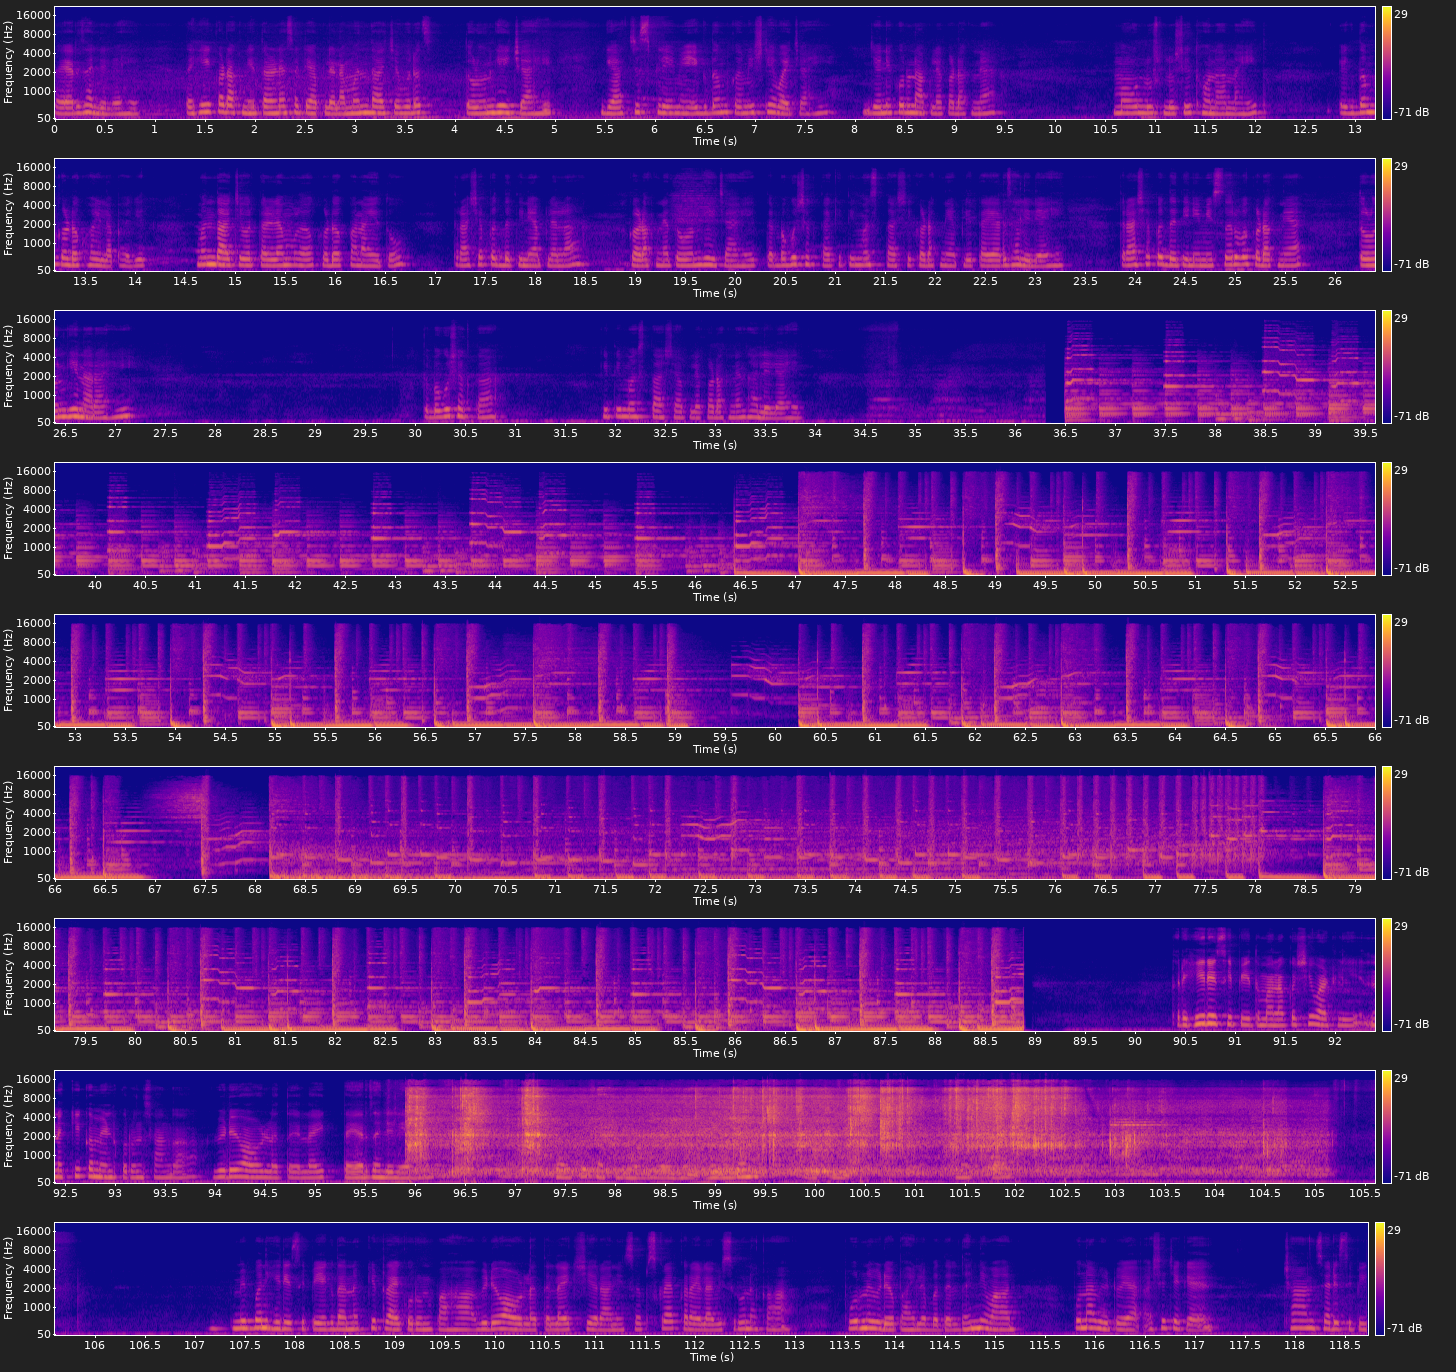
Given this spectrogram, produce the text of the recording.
तयार झालेली आहे. तर ही कडाकणी तळण्यासाठी आपल्याला मंद आचेवरच तळून घ्यायची आहे. गॅसची फ्लेम ही एकदम कमीच ठेवायची आहे जेणेकरून आपल्या कडाकण्या मऊ लुसलुशीत होणार नाहीत. एकदम कडक व्हायला पाहिजेत. मंद आचेवर तळल्यामुळं कडकपणा येतो. तर अशा पद्धतीने आपल्याला कडाकण्या तळून घ्यायच्या आहेत. तर बघू शकता किती मस्त अशी कडाकणी आपली तयार झालेली आहे. तर अशा पद्धतीने मी सर्व कडाकण्या तळून घेणार आहे. तर बघू शकता किती मस्त अशा आपल्या कडाकण्या झालेल्या आहेत. तर ही रेसिपी तुम्हाला कशी वाटली नक्की कमेंट करून सांगा. व्हिडिओ आवडला तर लाईक तयार झालेली आहे. एकदम मस्त तुम्ही पण ही रेसिपी एकदा नक्की ट्राय करून पहा. व्हिडिओ आवडला तर लाईक शेअर आणि सबस्क्राईब करायला विसरू नका. पूर्ण व्हिडिओ पाहिल्याबद्दल धन्यवाद. पुन्हा भेटूया. अशाच एका छानशा रेसिपी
